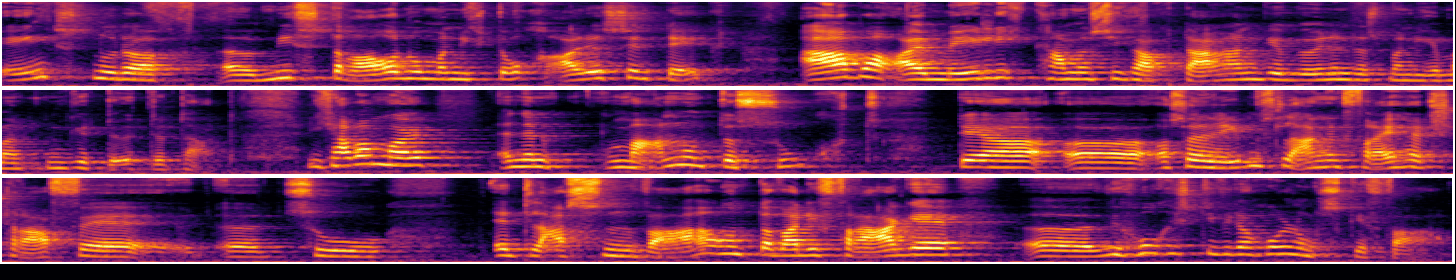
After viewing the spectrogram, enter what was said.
Ängsten oder äh, Misstrauen, wo man nicht doch alles entdeckt, aber allmählich kann man sich auch daran gewöhnen, dass man jemanden getötet hat. Ich habe einmal einen Mann untersucht, der äh, aus einer lebenslangen Freiheitsstrafe äh, zu entlassen war. Und da war die Frage, äh, wie hoch ist die Wiederholungsgefahr?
